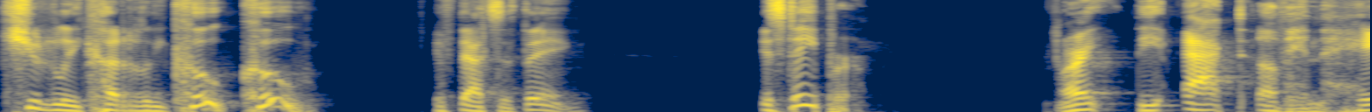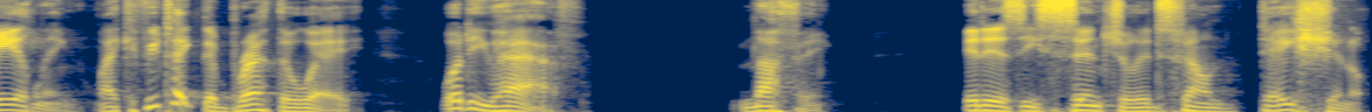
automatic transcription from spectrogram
cutely, cuddly coo, coo, if that's a thing. It's deeper. All right. The act of inhaling. Like if you take the breath away, what do you have? Nothing. It is essential, it's foundational.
